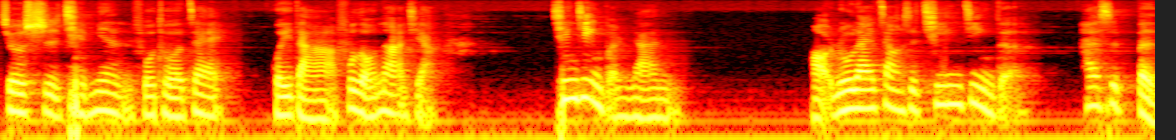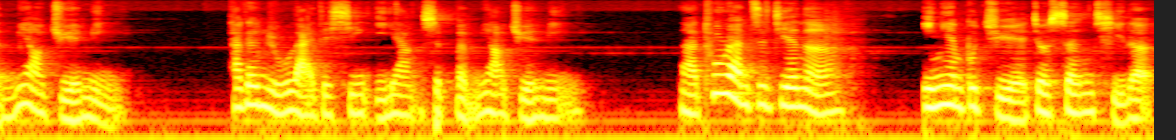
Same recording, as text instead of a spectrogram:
就是前面佛陀在回答富楼那讲清净本然，啊，如来藏是清净的，它是本妙觉明，它跟如来的心一样是本妙觉明。那突然之间呢，一念不觉就升起了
